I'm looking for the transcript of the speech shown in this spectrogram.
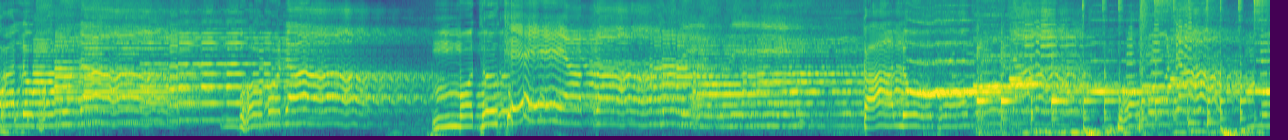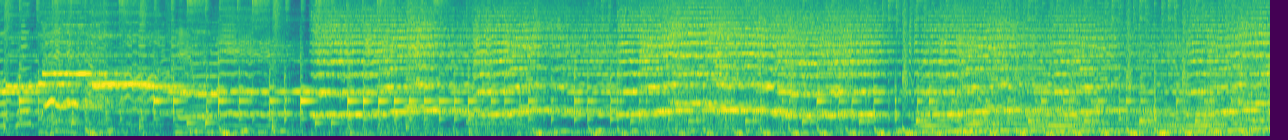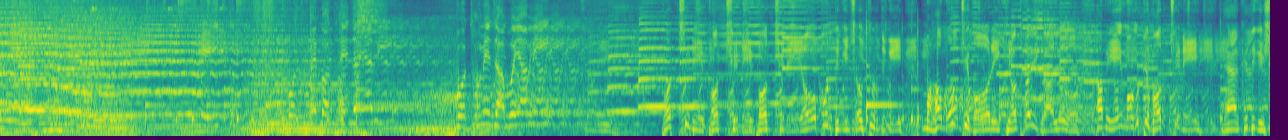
কালো প্রথমে যাবই আমি। অপর দিকে চতুর দিকে বর কথাই গেল? আমি এই মুহূর্তে একদিকে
